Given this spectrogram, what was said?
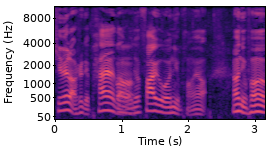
TV 老师给拍的，嗯我就发给我女朋友，然后女朋友。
